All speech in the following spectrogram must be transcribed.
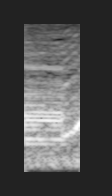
Uh-huh.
